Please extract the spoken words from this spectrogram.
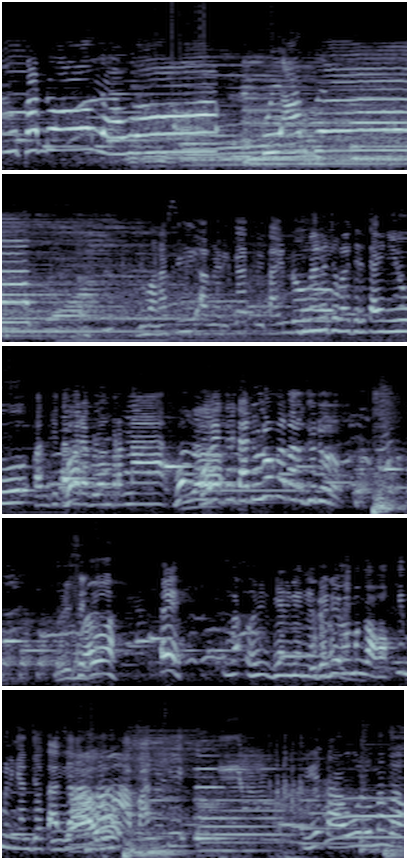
Pelukan dong, ya Allah. We are back. Gimana sih Amerika ceritain dong. Gimana coba ceritain yuk? Kan kita pada belum pernah. Gua- Boleh cerita dulu nggak baru judul? Berisik lu. Eh, nggak, eh, biar biar ya. Udah dia lo mah nggak hoki mendingan Jos aja. Tahu. Ah, Apaan sih? Iya tahu lu mah nggak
